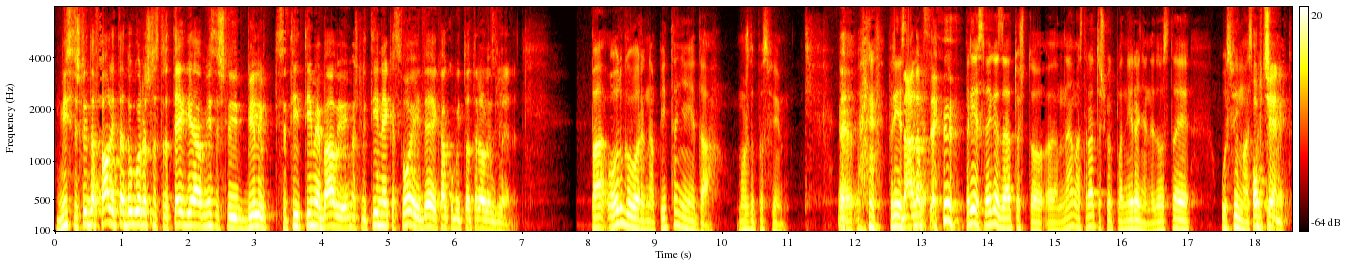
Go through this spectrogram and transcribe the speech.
Misliš li da fali ta dugoročna strategija, misliš li bili se ti time bavio, imaš li ti neke svoje ideje kako bi to trebalo izgledati? Pa odgovor na pitanje je da, možda po svim. E, prije Nadam se. prije svega zato što e, nama strateškog planiranja nedostaje u svim aspektima. Općenito.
